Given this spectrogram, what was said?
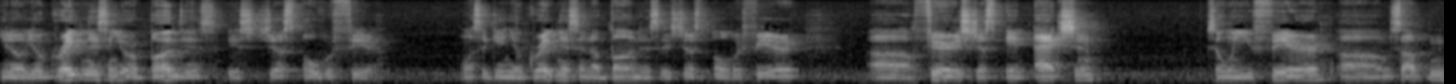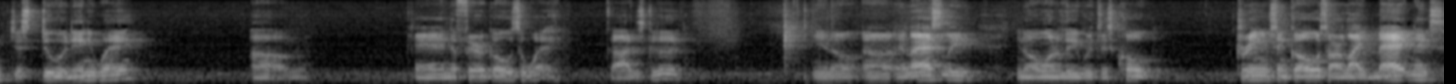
You know, your greatness and your abundance is just over fear. Once again, your greatness and abundance is just over fear. Uh, fear is just inaction. So when you fear um, something, just do it anyway. Um, and the fear goes away. God is good. You know, uh, and lastly, you know, I want to leave with this quote Dreams and goals are like magnets.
